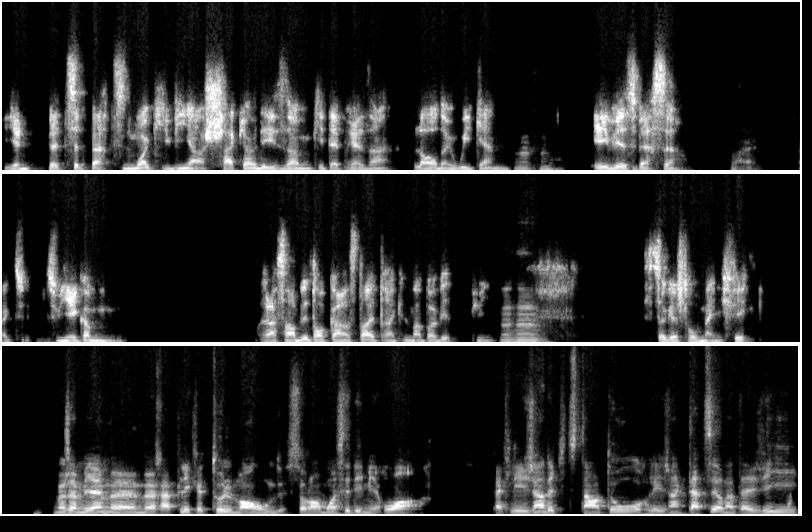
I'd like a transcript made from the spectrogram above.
il y a une petite partie de moi qui vit en chacun des hommes qui étaient présents lors d'un week-end mm-hmm. et vice-versa. tu, viens comme rassembler ton casse-tête tranquillement, pas vite. Puis mm-hmm. c'est ça que je trouve magnifique. Moi, j'aime bien me, rappeler que tout le monde, selon moi, c'est des miroirs. Fait que les gens de qui tu t'entoures, les gens que tu attires dans ta vie,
